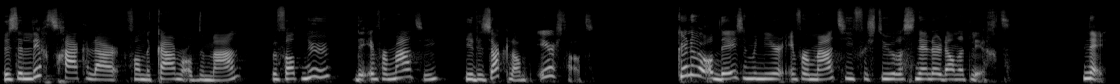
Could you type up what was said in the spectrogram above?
Dus de lichtschakelaar van de kamer op de maan bevat nu de informatie die de zaklamp eerst had. Kunnen we op deze manier informatie versturen sneller dan het licht? Nee,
